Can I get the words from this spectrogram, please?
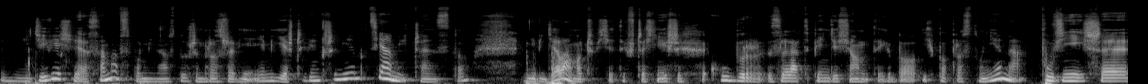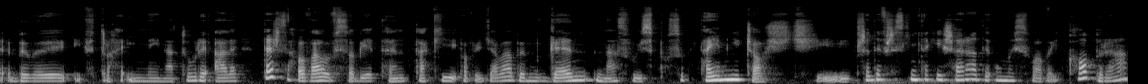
Nie dziwię się, ja sama wspominam z dużym rozrzewnieniem i jeszcze większymi emocjami często. Nie widziałam oczywiście tych wcześniejszych Kubr z lat 50., bo ich po prostu nie ma. Późniejsze były w trochę innej natury, ale też zachowały w sobie ten taki, powiedziałabym, gen na swój sposób tajemniczości, przede wszystkim takiej szarady umysłowej. Kobra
